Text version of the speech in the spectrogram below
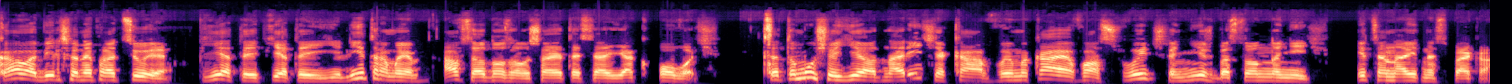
Кава більше не працює. П'єте і п'єте її літрами, а все одно залишаєтеся як овоч. Це тому, що є одна річ, яка вимикає вас швидше, ніж безсонна ніч. І це навіть не спека.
